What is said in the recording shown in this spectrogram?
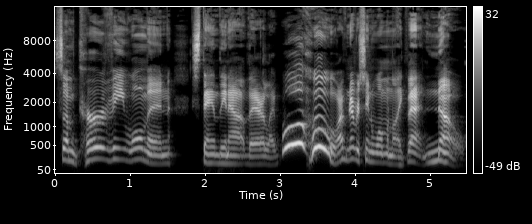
some curvy woman standing out there like, woohoo, I've never seen a woman like that. No.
